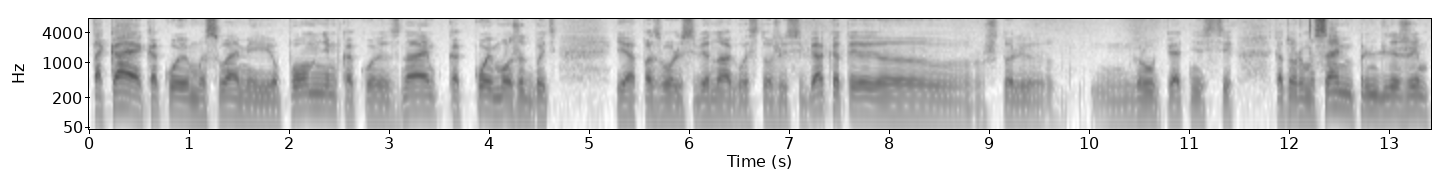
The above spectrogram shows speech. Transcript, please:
такая, какую мы с вами ее помним, какую знаем, какой может быть, я позволю себе наглость тоже себя к этой, э, что ли, группе отнести, которой мы сами принадлежим.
